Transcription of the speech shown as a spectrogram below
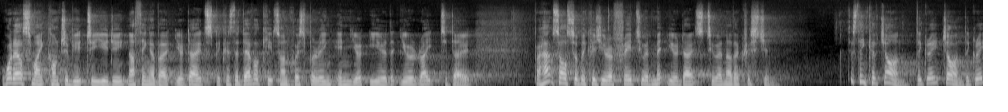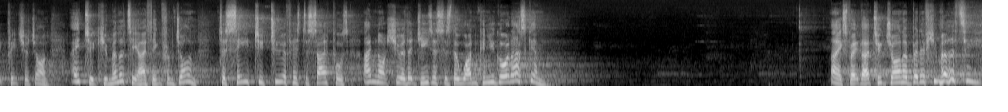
what else might contribute to you doing nothing about your doubts? Because the devil keeps on whispering in your ear that you're right to doubt. Perhaps also because you're afraid to admit your doubts to another Christian. Just think of John, the great John, the great preacher John. I took humility, I think, from John to say to two of his disciples, I'm not sure that Jesus is the one. Can you go and ask him? I expect that took John a bit of humility.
